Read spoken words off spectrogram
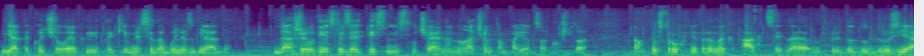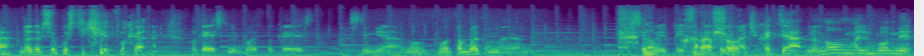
я такой человек, и такие у меня всегда были взгляды. Даже вот если взять песню не случайно, ну о чем там поется? О том, что там пусть рухнет рынок акций, да, предадут друзья, но это все пустяки, пока, пока есть любовь, пока есть семья. Ну, вот об этом, наверное. Все ну, мои песни. Хорошо. Иначе. Хотя на новом альбоме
